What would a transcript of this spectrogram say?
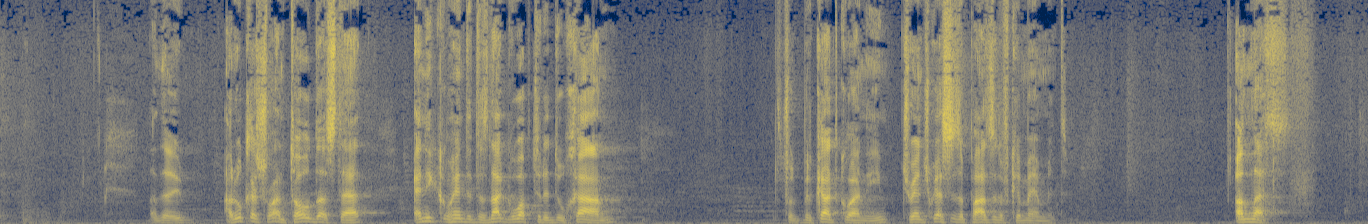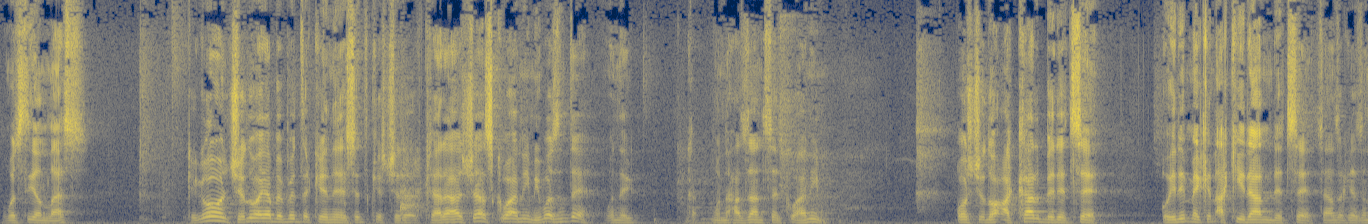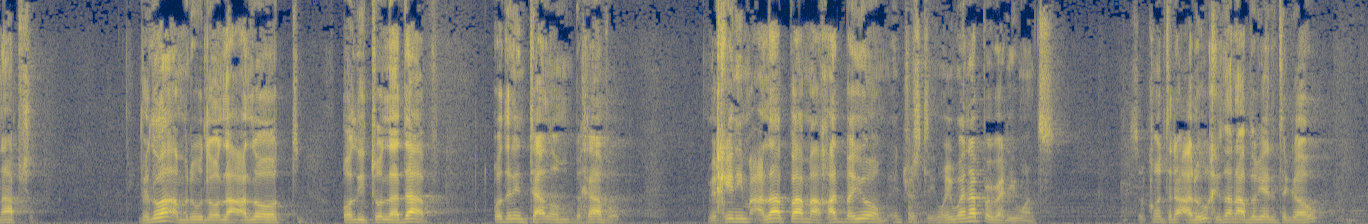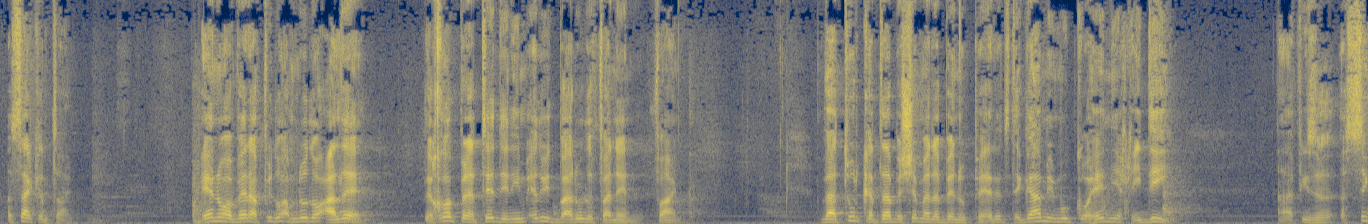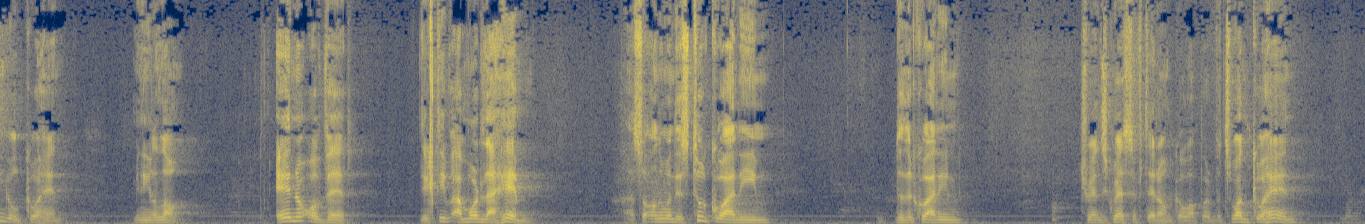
Now the Aruch HaShulchan told us that any Kohen that does not go up to the Duchan for Birkat Kohanim transgresses a positive commandment. Unless. What's the unless? כגון שלא היה בבית הכנסת כאשר קרא ש"ס כהנים, he wasn't there when, they, when the Hazan said כהנים. או שלא עקר ברצה, or he didn't make an עקירן רצה, it sounds like he has an option. ולא אמרו לו לעלות או ליטול לידיו, or they didn't tell him בכבוד. וכן אם עלה פעם אחת ביום, interesting, well, he went up already once. So according to the Aruch, he's not obligated to go a second time. אין הוא עובר אפילו אמרו לו עלה. וכל פרטי דינים אלו התבהרו לפנינו, פיין. והטור כתב בשם הרבנו פרץ, וגם אם הוא כהן יחידי, uh, if he's a, a single כהן, meaning alone, אינו עובר, דכתיב אמור להם, uh, so only when there's two כהנים, do the כהנים transgress if they don't go up, but if it's one כהן,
